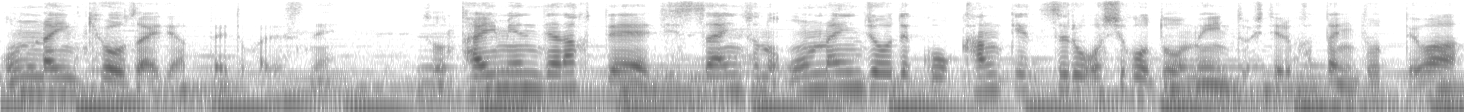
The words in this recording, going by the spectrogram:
オンライン教材であったりとかですねその対面でなくて実際にそのオンライン上でこう完結するお仕事をメインとしている方にとっては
